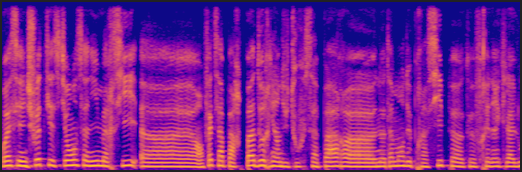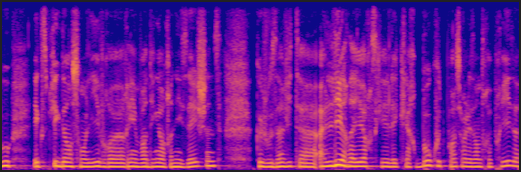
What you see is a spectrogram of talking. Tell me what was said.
Ouais, c'est une chouette question, Sani, merci. Euh, en fait, ça part pas de rien du tout. Ça part euh, notamment du principe euh, que Frédéric Laloux explique dans son livre Reinventing Organizations, que je vous invite à, lire d'ailleurs, parce qu'il éclaire beaucoup de points sur les entreprises.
